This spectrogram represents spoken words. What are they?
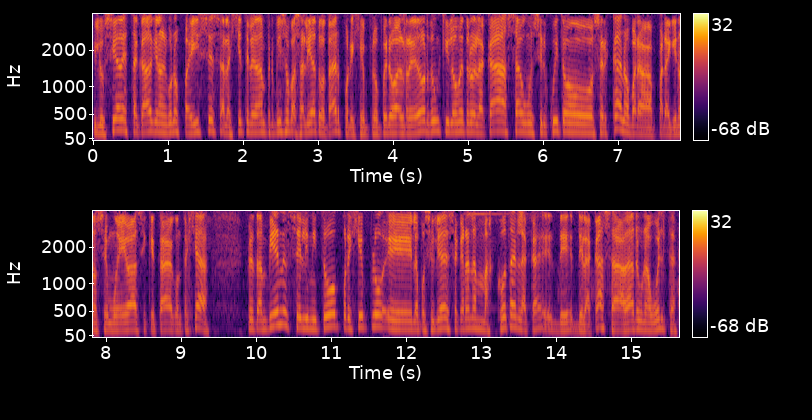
Y Lucía destacaba que en algunos países a la gente le dan permiso para salir a trotar, por ejemplo, pero alrededor de un kilómetro de la casa, un circuito cercano para, para que no se mueva si que está contagiada. Pero también se limitó, por ejemplo, eh, la posibilidad de sacar a las mascotas en la ca- de, de la casa a dar una vuelta.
